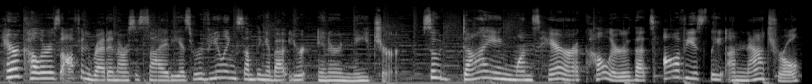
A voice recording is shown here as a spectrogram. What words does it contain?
Hair color is often read in our society as revealing something about your inner nature. So, dyeing one's hair a color that's obviously unnatural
